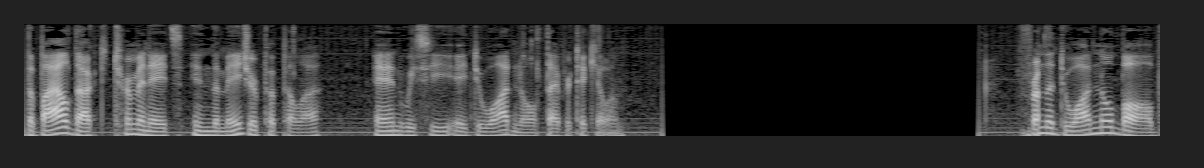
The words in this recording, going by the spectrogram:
The bile duct terminates in the major papilla and we see a duodenal diverticulum. From the duodenal bulb,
